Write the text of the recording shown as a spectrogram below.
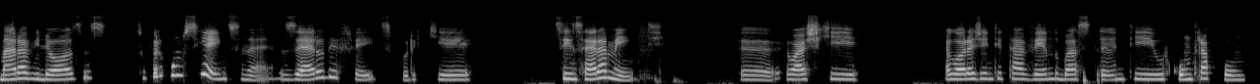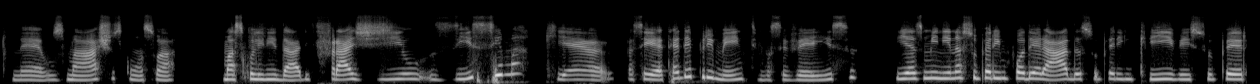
maravilhosas, super conscientes, né? Zero defeitos, porque, sinceramente, uh, eu acho que agora a gente tá vendo bastante o contraponto, né? Os machos com a sua masculinidade fragilíssima, que é, assim, é até deprimente você ver isso. E as meninas super empoderadas, super incríveis, super,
